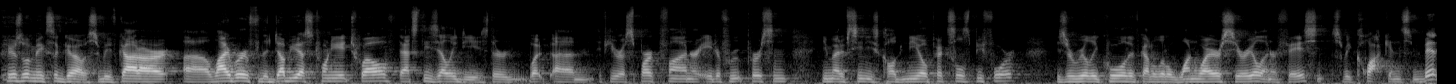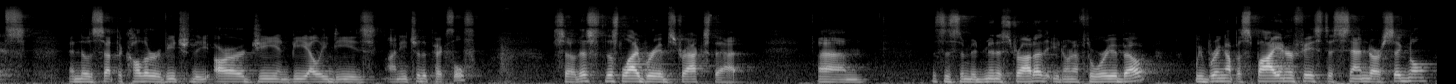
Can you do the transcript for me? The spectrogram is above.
here's what makes it go. So we've got our uh, library for the WS2812. That's these LEDs. They're what, um, if you're a SparkFun or Adafruit person, you might have seen these called NeoPixels before. These are really cool. They've got a little one-wire serial interface. So we clock in some bits, and those set the color of each of the R, G, and B LEDs on each of the pixels. So this, this library abstracts that. Um, this is some administrata that you don't have to worry about. We bring up a SPI interface to send our signal,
